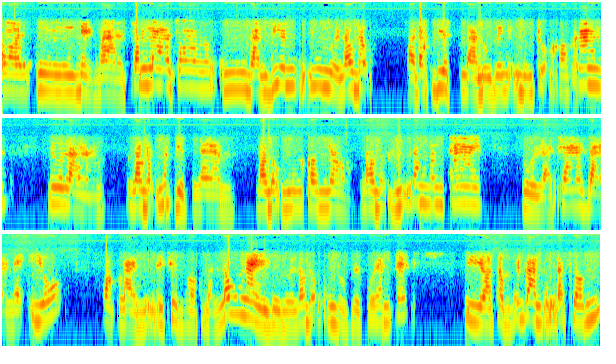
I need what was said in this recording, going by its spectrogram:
uh, để mà chăm lo cho ừ, đoàn viên cũng như người lao động và đặc biệt là đối với những đối tượng khó khăn như là lao động mất việc làm lao động nuôi con nhỏ lao động nữ đang mang thai rồi là cha già mẹ yếu hoặc là những cái trường hợp mà lâu ngày rồi người lao động không được về quê ăn tết. Thì uh, tổng liên đoàn cũng đã sớm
